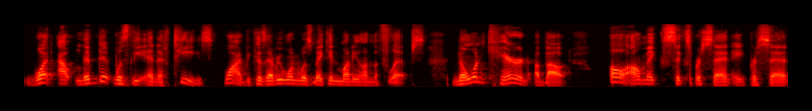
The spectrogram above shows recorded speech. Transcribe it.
What outlived it was the NFTs. Why? Because everyone was making money on the flips. No one cared about, oh, I'll make 6%, 8%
